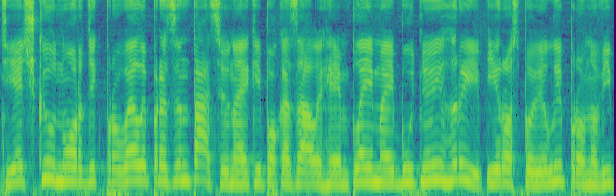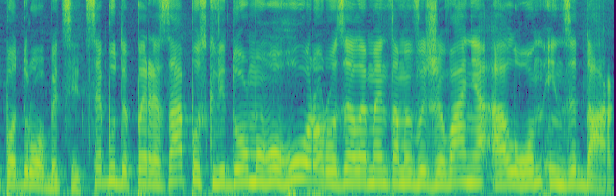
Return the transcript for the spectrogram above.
THQ Nordic провели презентацію, на якій показали геймплей майбутньої гри і розповіли про нові подробиці. Це буде перезапуск відомого горору з елементами виживання Alone in the Dark.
